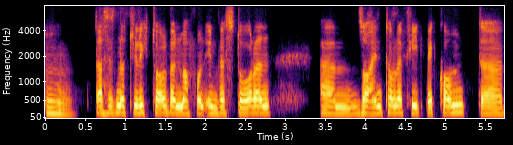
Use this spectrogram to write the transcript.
Mhm. Das ist natürlich toll, wenn man von Investoren ähm, so ein tolles Feedback kommt. Äh,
